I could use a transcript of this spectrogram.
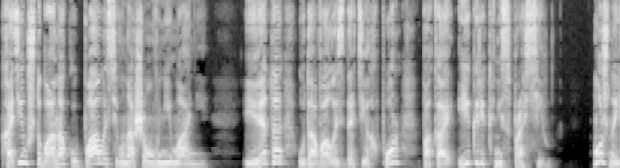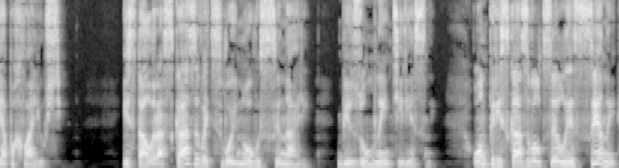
Хотим, чтобы она купалась в нашем внимании, и это удавалось до тех пор, пока Игрик не спросил: "Можно я похвалюсь?" И стал рассказывать свой новый сценарий, безумно интересный. Он пересказывал целые сцены,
